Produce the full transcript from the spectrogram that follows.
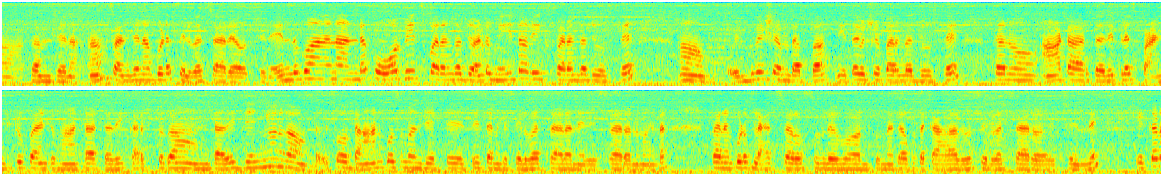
ఆ, సంజన. సంజనకు కూడా సిల్వర్ స్టారే వచ్చింది. ఎందుకు అని అంటే ఫోర్ వీక్స్ పరంగా చూ- అంటే మిగతా వీక్స్ పరంగా చూస్తే ఎగ్ విషయం తప్ప మిగతా విషయ పరంగా చూస్తే తను ఆట ఆడుతుంది ప్లస్ పాయింట్ టు పాయింట్ మాట్లాడుతుంది కరెక్ట్గా ఉంటుంది జెన్యున్గా ఉంటుంది. సో దానికోసం అని చెప్పేసి తనకి సిల్వర్ స్టార్ అనేది ఇస్తారనమాట తనకు కూడా బ్లాక్ స్టార్ వస్తుందేమో అనుకున్నా కాకపోతే కాదు సిల్వర్ స్టార్ వచ్చింది. ఇక్కడ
